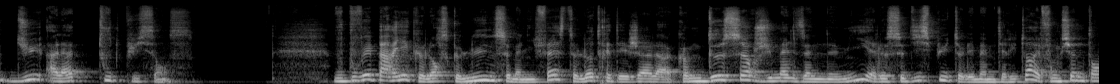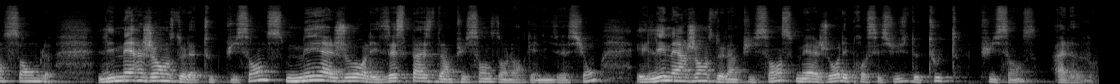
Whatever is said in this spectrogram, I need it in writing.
dues à la toute-puissance. Vous pouvez parier que lorsque l'une se manifeste, l'autre est déjà là. Comme deux sœurs jumelles ennemies, elles se disputent les mêmes territoires et fonctionnent ensemble. L'émergence de la toute-puissance met à jour les espaces d'impuissance dans l'organisation et l'émergence de l'impuissance met à jour les processus de toute puissance à l'œuvre.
